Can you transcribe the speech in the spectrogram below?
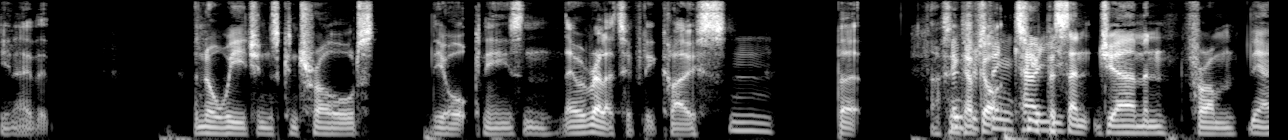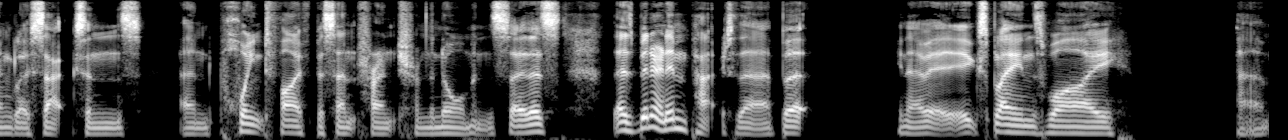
you know, the, the Norwegians controlled the Orkneys and they were relatively close. Mm. But I think I've got interesting how you- 2% German from the Anglo Saxons and 0.5% French from the Normans. So there's there's been an impact there, but you know, it, it explains why um,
